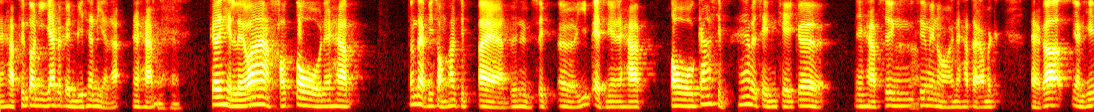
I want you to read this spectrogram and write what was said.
นะครับซึ่งตอนนี้แยกไปเป็นบิทเนียแล้วนะครับก็เห็นเลยว่าเขาโตนะครับตั้งแต่ปี 2018จนถึง10เอ่อ21เนี่ยนะครับโต 95%เคเกอร์ นะครับซึ่งซึ่งไม่น้อยนะครับ แต่แต่ก็อย่างที่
